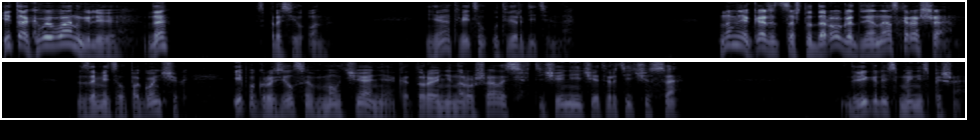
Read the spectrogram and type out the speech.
«Итак, вы в Англию, да?» — спросил он. Я ответил утвердительно. «Но мне кажется, что дорога для нас хороша», — заметил погонщик и погрузился в молчание, которое не нарушалось в течение четверти часа. Двигались мы не спеша.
